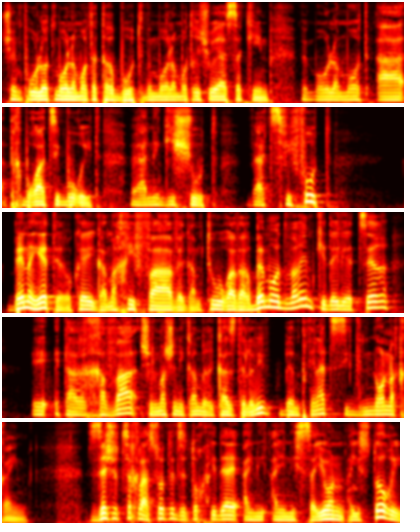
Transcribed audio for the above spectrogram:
שהן פעולות מעולמות התרבות, ומעולמות רישוי העסקים, ומעולמות התחבורה הציבורית, והנגישות, והצפיפות, בין היתר, אוקיי? גם אכיפה וגם תאורה והרבה מאוד דברים, כדי לייצר אה, את ההרחבה של מה שנקרא מרכז תל אביב, מבחינת סגנון החיים. זה שצריך לעשות את זה תוך כדי הנ- הניסיון ההיסטורי,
